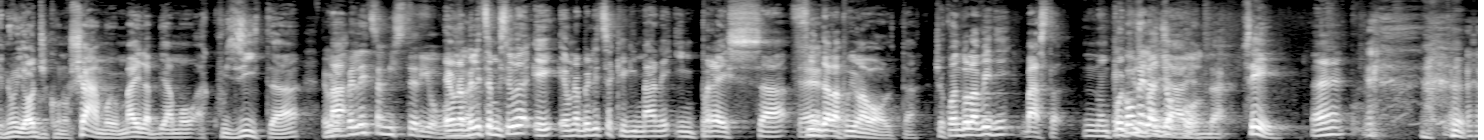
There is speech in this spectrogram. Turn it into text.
che noi oggi conosciamo, ormai l'abbiamo acquisita, È una bellezza misteriosa. È una bellezza misteriosa e è una bellezza che rimane impressa fin Certo. dalla prima volta. Cioè quando la vedi basta, non puoi come più la sbagliare. Gioconda. Sì, eh?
